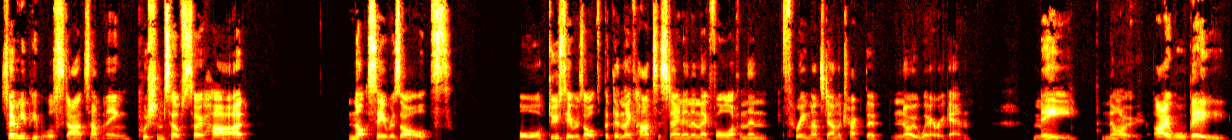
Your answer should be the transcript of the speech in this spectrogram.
so many people will start something, push themselves so hard, not see results, or do see results, but then they can't sustain it and then they fall off, and then three months down the track, they're nowhere again. Me, no. I will be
